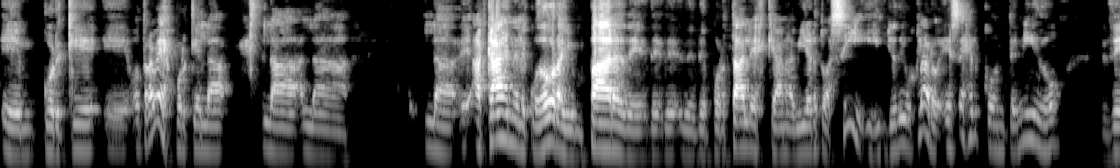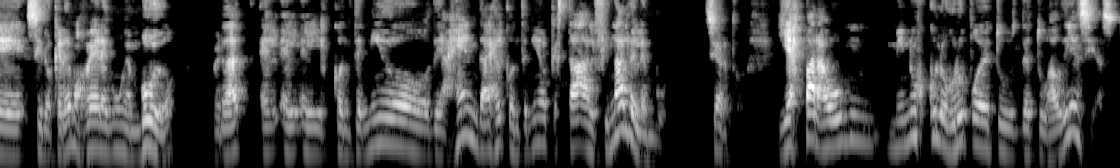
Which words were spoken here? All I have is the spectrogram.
Eh, porque, otra vez, porque la, la, la, acá en el Ecuador hay un par de, de, de, portales que han abierto así, y yo digo, claro, ese es el contenido de, si lo queremos ver en un embudo, ¿verdad? El, el, contenido de agenda es el contenido que está al final del embudo, ¿cierto? Y es para un minúsculo grupo de, tus de tus audiencias.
